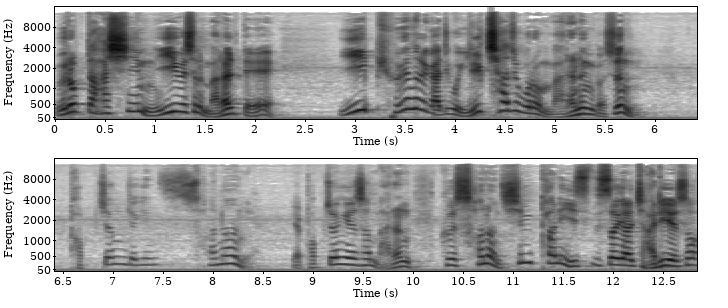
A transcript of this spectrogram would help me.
의롭다 하심 이것을 말할 때 이 표현을 가지고 일차적으로 말하는 것은 법정적인 선언이에요. 법정에서 말하는 그 선언, 심판이 있어야 할 자리에서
